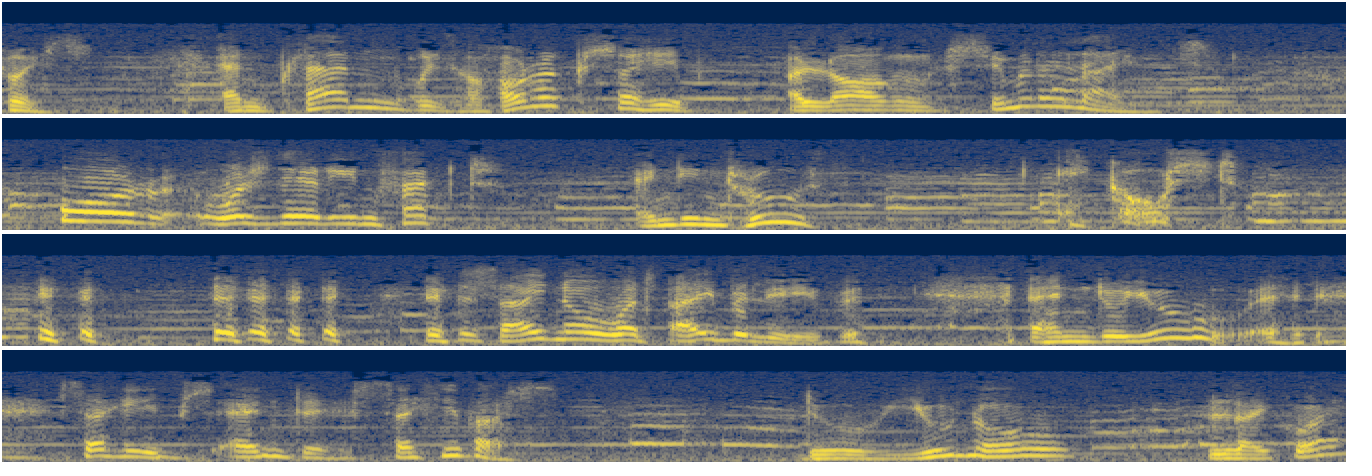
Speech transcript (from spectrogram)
choice and plan with Horrocks Sahib along similar lines? Or was there, in fact, and in truth, a ghost? yes, I know what I believe. And do you, Sahibs and Sahibas, do you know likewise?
